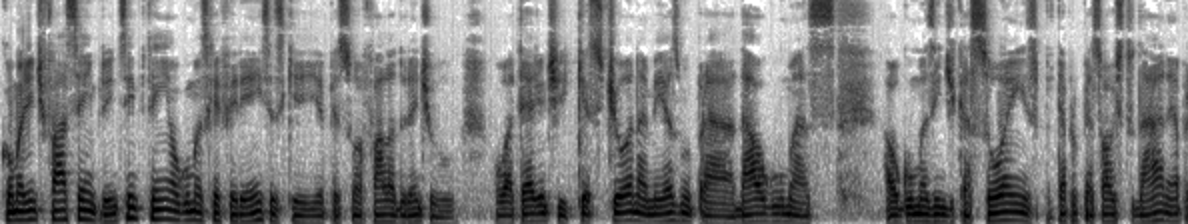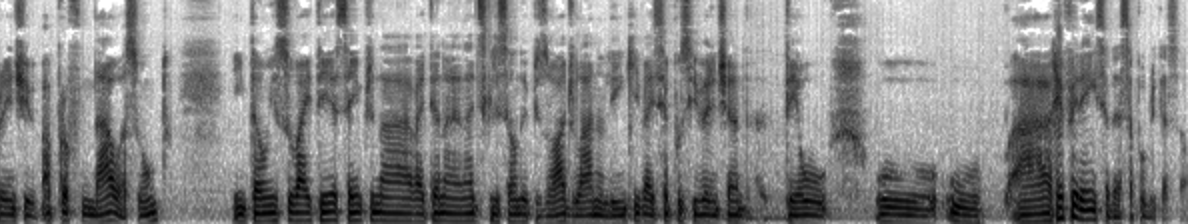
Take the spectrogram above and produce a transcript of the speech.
como a gente faz sempre, a gente sempre tem algumas referências que a pessoa fala durante o. ou até a gente questiona mesmo para dar algumas, algumas indicações, até para o pessoal estudar, né, para a gente aprofundar o assunto. Então isso vai ter sempre na, vai ter na, na, descrição do episódio lá no link vai ser possível a gente ter o, o, o a referência dessa publicação.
